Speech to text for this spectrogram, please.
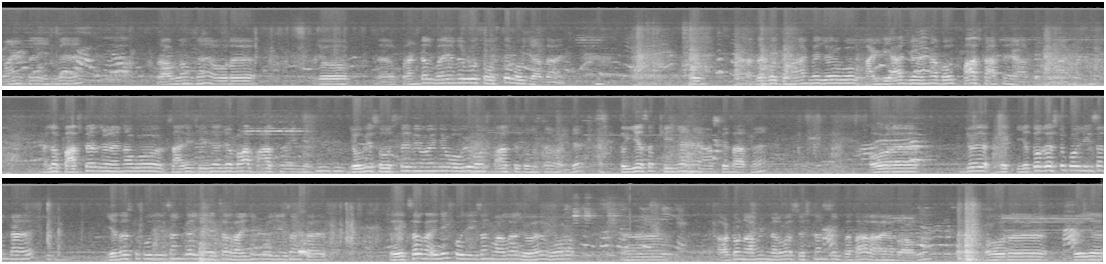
जॉइंट्स हैं इनमें है प्रॉब्लम्स हैं और जो फ्रंटल ब्रेन है वो सोचते बहुत ज़्यादा है। तो मतलब वो दिमाग में जो है वो आइडियाज़ जो है ना बहुत फास्ट आते हैं आपके दिमाग में। मतलब फास्टर जो है ना वो सारी चीज़ें जो बड़ा फास्ट होंगे जो भी सोचते भी होंगे वो भी बहुत फास्ट सोचते होंगे। तो ये सब चीज़ें हैं आपके साथ में। और जो एक ये तो रेस्ट पोजीशन का है। ये पोजीशन का ये एक्सरसाइजिंग पोजीशन का है तो एक्सरसाइजिंग पोजीशन वाला जो है वो ऑटोनॉमिक नर्वस सिस्टम की बता रहा है प्रॉब्लम और जो ये,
